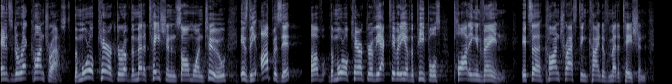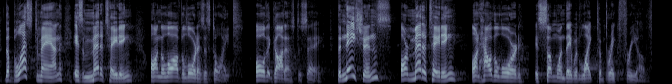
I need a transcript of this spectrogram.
And it's a direct contrast. The moral character of the meditation in Psalm 1 2 is the opposite of the moral character of the activity of the people's plotting in vain. It's a contrasting kind of meditation. The blessed man is meditating on the law of the Lord as his delight, all that God has to say. The nations are meditating on how the Lord is someone they would like to break free of,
